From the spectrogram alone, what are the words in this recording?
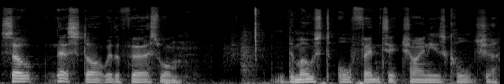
So let's start with the first one the most authentic Chinese culture.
